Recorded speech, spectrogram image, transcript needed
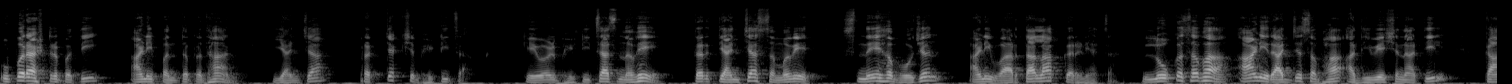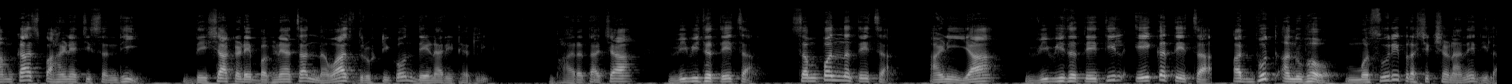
उपराष्ट्रपती आणि पंतप्रधान यांच्या प्रत्यक्ष भेटीचा. केवळ भेटीचाच नव्हे तर त्यांच्या समवेत स्नेहभोजन आणि वार्तालाप करण्याचा. लोकसभा आणि राज्यसभा अधिवेशनातील कामकाज पाहण्याची संधी देशाकडे बघण्याचा नवाच दृष्टिकोन देणारी ठरली. भारताच्या विविधतेचा संपन्नतेचा आणि या विविधतेतील एकतेचा अद्भुत अनुभव मसुरी प्रशिक्षणाने दिला.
